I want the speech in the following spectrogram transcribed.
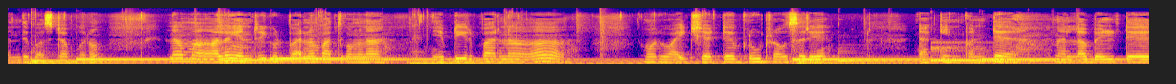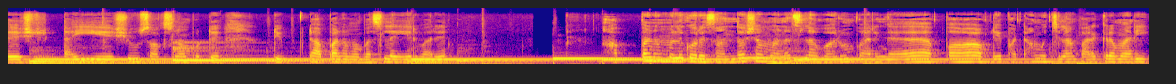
வந்து பஸ் ஸ்டாப் வரும். நம்ம ஆளும் என்ட்ரி கொடுப்பாருன்னா பார்த்துக்கோங்களேன். எப்படி இருப்பார்னா ஒரு white shirt blue trouser tuck in பண்ணிட்டு நல்லா பெல்ட்டு டை ஷூ சாக்ஸ்லாம் போட்டு டிப் டாப்பாக நம்ம பஸ்ஸில் ஏறுவார். அப்போ நம்மளுக்கு ஒரு சந்தோஷம் மனசில் வரும் பாருங்கள் அப்பா அப்படியே பட்டாம்பூச்சிலாம் பறக்கிற மாதிரி.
